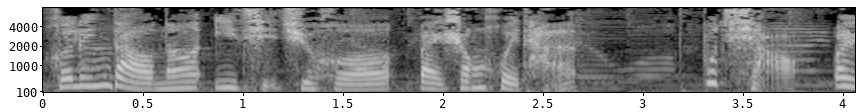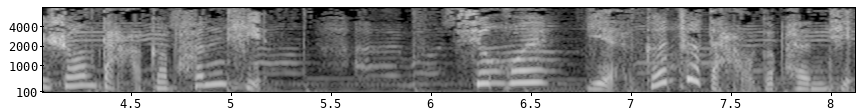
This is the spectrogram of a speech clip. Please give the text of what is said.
和领导呢一起去和外商会谈，不巧外商打了个喷嚏，星辉也跟着打了个喷嚏，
